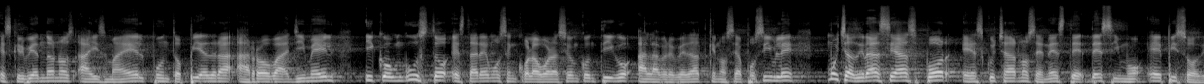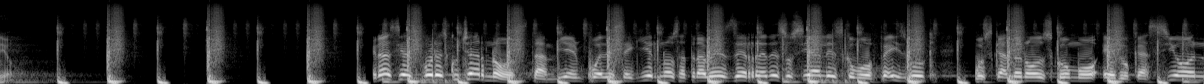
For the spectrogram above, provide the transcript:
escribiéndonos a ismael.piedra.gmail y con gusto estaremos en colaboración contigo a la brevedad que nos sea posible. Muchas gracias por escucharnos en este décimo episodio. Gracias por escucharnos. También puedes seguirnos a través de redes sociales como Facebook, buscándonos como Educación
